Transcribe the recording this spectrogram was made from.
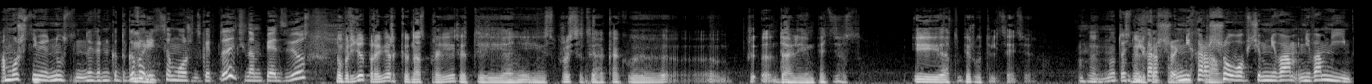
А может с ними, ну, наверняка договориться mm. можно, сказать, дайте нам 5 звезд. Ну, придет проверка, нас проверят, и они спросят, а как вы дали им 5 звезд? и отберут лицензию. Ну, ну, то есть нехорошо, нехорошо, в общем, ни вам, ни вам, ни им.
